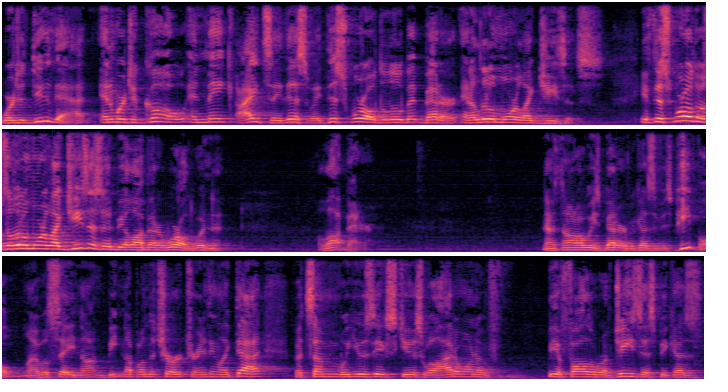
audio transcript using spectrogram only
We're to do that, and we're to go and make, I'd say this way, this world a little bit better and a little more like Jesus. If this world was a little more like Jesus, it'd be a lot better world, wouldn't it? A lot better. Now, it's not always better because of his people. I will say, not beating up on the church or anything like that, but some will use the excuse, well, I don't want to be a follower of Jesus because,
